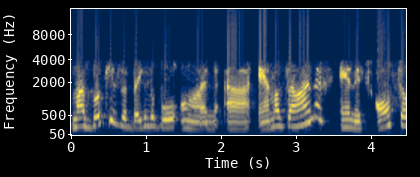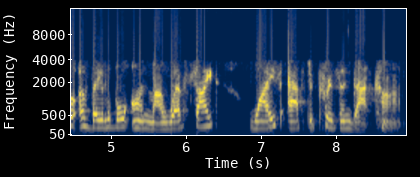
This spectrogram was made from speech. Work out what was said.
My book is available on uh, Amazon and it's also available on my website, wifeafterprison.com.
